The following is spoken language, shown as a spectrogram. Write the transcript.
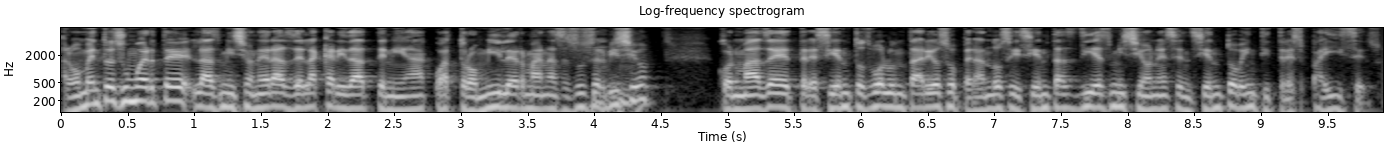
Al momento de su muerte, las misioneras de la caridad tenía 4.000 hermanas a su servicio, con más de 300 voluntarios operando 610 misiones en 123 países.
